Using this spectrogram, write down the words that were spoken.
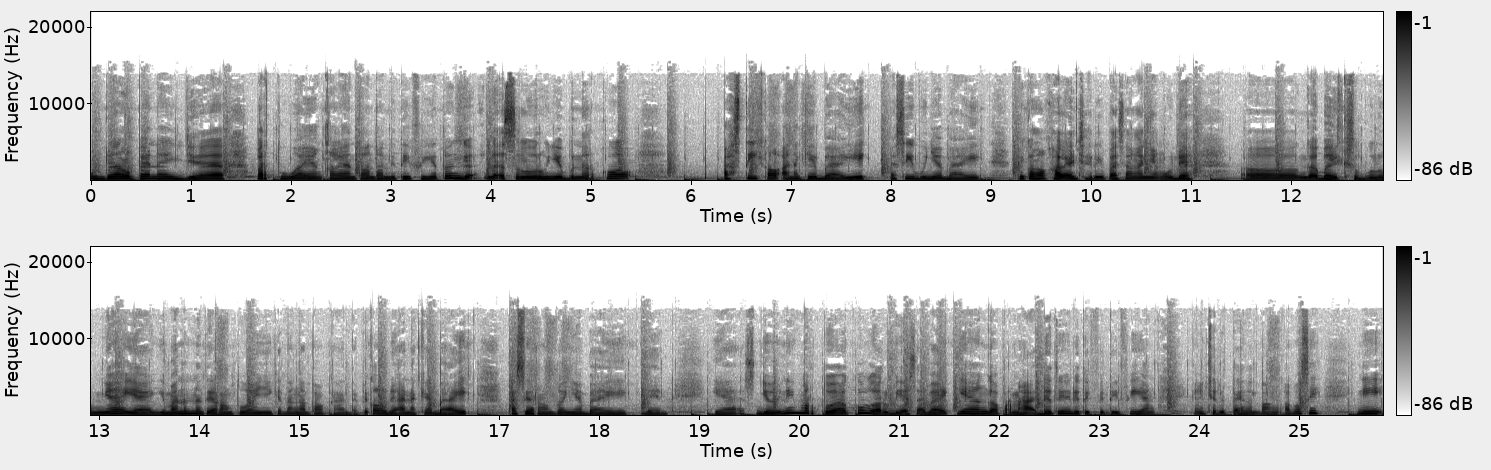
Udah lupain aja. Mertua yang kalian tonton di TV itu nggak nggak seluruhnya bener kok. Pasti kalau anaknya baik pasti ibunya baik. Tapi kalau kalian cari pasangan yang udah nggak uh, baik sebelumnya ya gimana nanti orang tuanya kita nggak tahu kan. Tapi kalau udah anaknya baik pasti orang tuanya baik. Dan ya sejauh ini mertua aku luar biasa baiknya. Nggak pernah ada tuh yang di TV-TV yang yang ceritain tentang apa sih ini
